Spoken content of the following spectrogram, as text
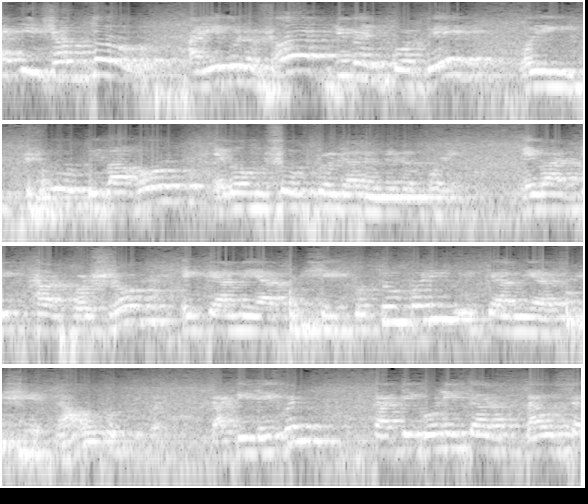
একই শব্দ, আর এগুলো সব ডিপেন্ড করবে ওই সুবিবাহ এবং সুপ্রজননের উপরে। এবার দীক্ষার প্রশ্ন, একে আমি অ্যাপ্রিসিয়েট করতেও পারি, একে আমি অ্যাপ্রিসিয়েট নাও করতে পারি। কাটি দেখবেন? কাটি গণিত তার ব্যবস্থা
